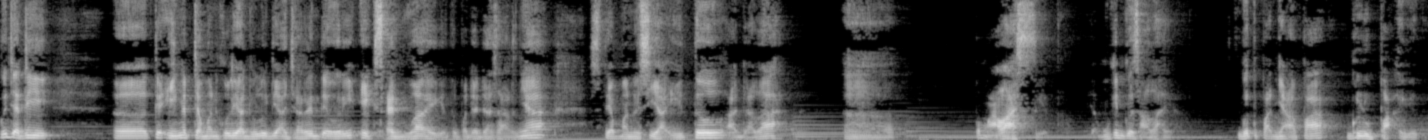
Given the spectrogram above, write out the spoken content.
Gue jadi uh, keinget zaman kuliah dulu diajarin teori X and Y gitu. Pada dasarnya setiap manusia itu adalah uh, pemalas gitu. Ya mungkin gue salah ya. Gue tepatnya apa, gue lupa gitu.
